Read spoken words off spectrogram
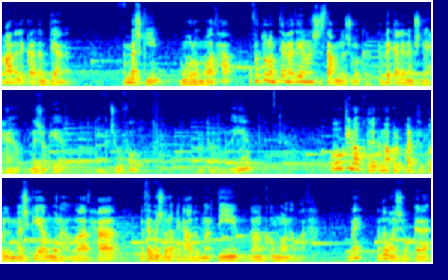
عندنا les cartes نتاعنا. ماشكين أمورهم واضحة الطول نتاعنا هذايا مانيش نستعمل الجوكر هذاك علينا باش نحيهم الجوكر كيما تشوفوا. هذيا. وكيما قلت لكم les cartes الكل مشكية أمورها واضحة ما ثماش ورقه تعاودوا مرتين donc أمورنا واضحة. باهي هذوما الجوكر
